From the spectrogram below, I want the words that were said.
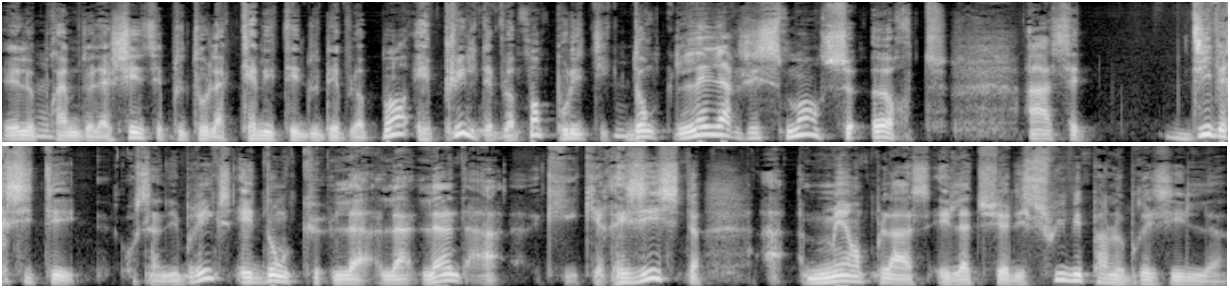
Et le problème de la Chine, c'est plutôt la qualité du développement et puis le développement politique. Mm. Donc l'élargissement se heurte à cette diversité au sein des BRICS. Et donc, l'Inde, qui, résiste, met en place, et là-dessus, elle est suivie par le Brésil,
